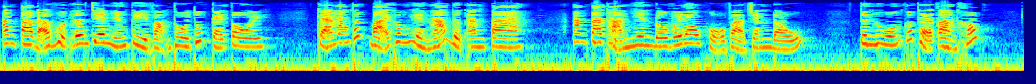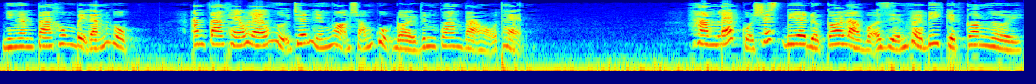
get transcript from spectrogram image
anh ta đã vượt lên trên những kỳ vọng thôi thúc cái tôi. Khả năng thất bại không nghiền nát được anh ta. Anh ta thản nhiên đối với đau khổ và tranh đấu. Tình huống có thể tàn khốc, nhưng anh ta không bị đánh gục. Anh ta khéo léo ngự trên những ngọn sóng cuộc đời vinh quang và hổ thẹn. Hamlet của Shakespeare được coi là vở diễn về bi kịch con người.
